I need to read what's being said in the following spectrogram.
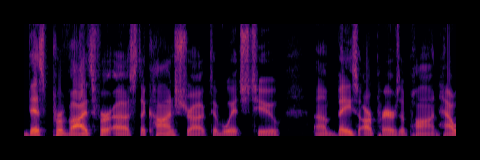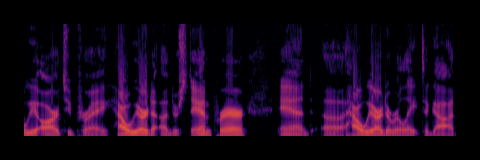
this provides for us the construct of which to um, base our prayers upon, how we are to pray, how we are to understand prayer, and uh, how we are to relate to God.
